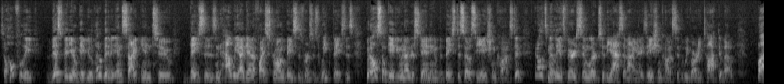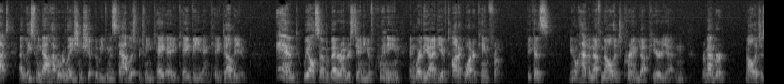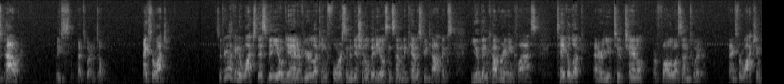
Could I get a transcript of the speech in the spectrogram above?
So hopefully this video gave you a little bit of insight into bases and how we identify strong bases versus weak bases, but also gave you an understanding of the base dissociation constant, and ultimately it's very similar to the acid ionization constant that we've already talked about. But at least we now have a relationship that we can establish between Ka, Kb, and Kw. And we also have a better understanding of quinine and where the idea of tonic water came from. Because you don't have enough knowledge crammed up here yet. And remember, knowledge is power. At least that's what I'm told. Thanks for watching. So if you're looking to watch this video again, or if you're looking for some additional videos on some of the chemistry topics you've been covering in class, take a look at our YouTube channel or follow us on Twitter. Thanks for watching.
